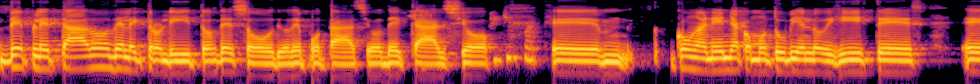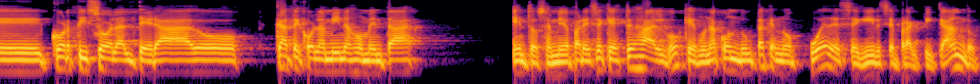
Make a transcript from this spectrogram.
Depletado de electrolitos, de sodio, de potasio, de calcio, em, con anemia, como tú bien lo dijiste, eh, cortisol alterado, catecolaminas aumentadas. Entonces me parece que esto es algo que es una conducta que no puede seguirse practicando.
